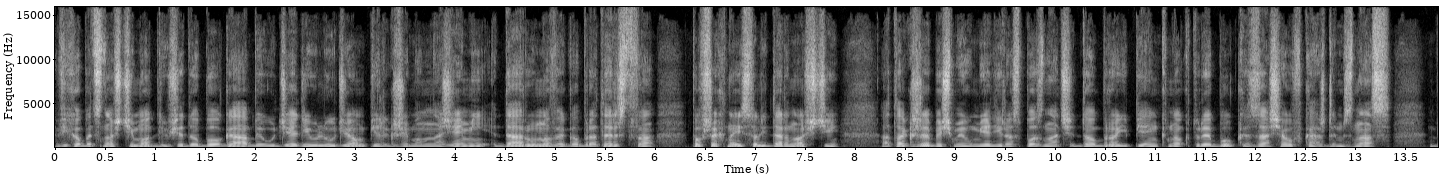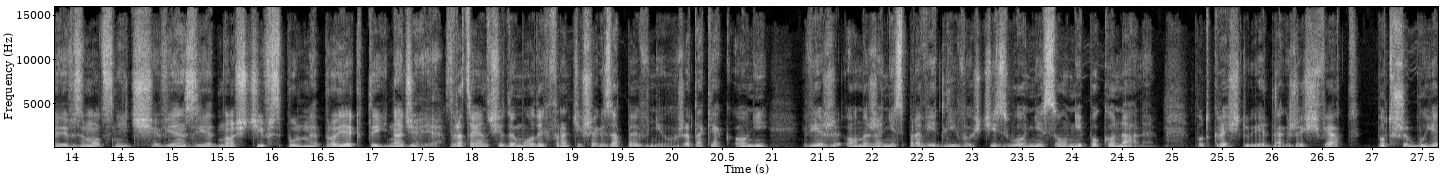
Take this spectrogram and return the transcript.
W ich obecności modlił się do Boga, aby udzielił ludziom, pielgrzymom na ziemi, daru nowego braterstwa, powszechnej solidarności, a także byśmy umieli rozpoznać dobro i piękno, które Bóg zasiał w każdym z nas, by wzmocnić więzy jedności, wspólne projekty i nadzieje. Zwracając się do młodych, Franciszek zapewnił, że tak jak oni, wierzy on, że niesprawiedliwość i zło nie są niepokonane. Podkreślił jednak, że świat potrzebuje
